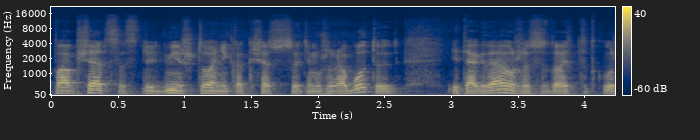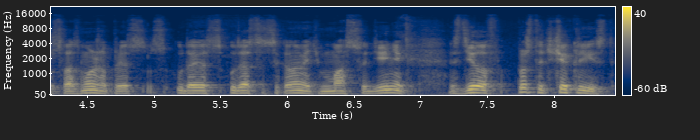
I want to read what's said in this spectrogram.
пообщаться с людьми, что они как сейчас с этим уже работают, и тогда уже создавать этот курс. Возможно, удается, удастся сэкономить массу денег, сделав просто чек-лист.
